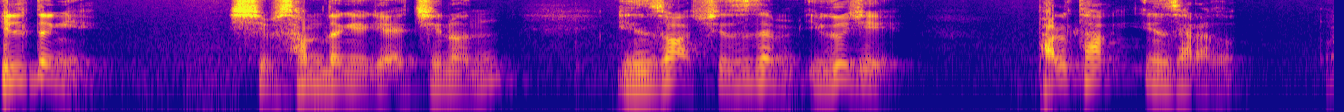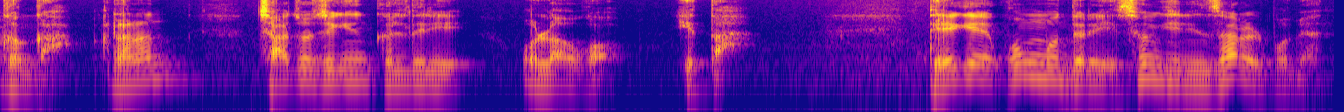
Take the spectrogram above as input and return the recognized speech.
1등이 13등에게 지는 인사 시스템 이것이 발탁 인사라 건가? 라는 자조적인 글들이 올라오고 있다. 대개 공무원들의 승진 인사를 보면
